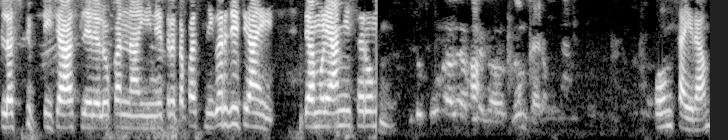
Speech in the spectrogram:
प्लस फिफ्टीच्या असलेल्या लोकांना ही नेत्र तपासणी गरजेची आहे. त्यामुळे आम्ही सर्व ओम साईराम.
